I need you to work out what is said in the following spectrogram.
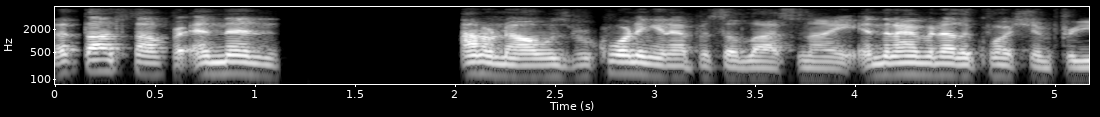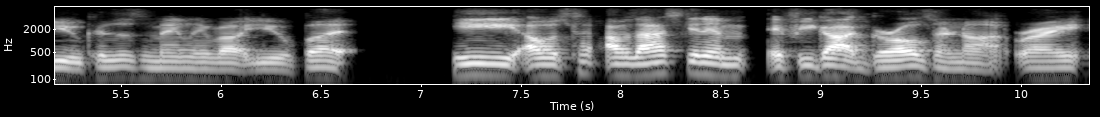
that thought's not for. And then I don't know. I was recording an episode last night, and then I have another question for you because this is mainly about you. But he, I was, t- I was asking him if he got girls or not, right?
